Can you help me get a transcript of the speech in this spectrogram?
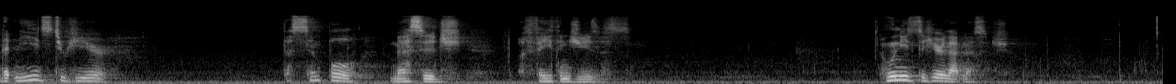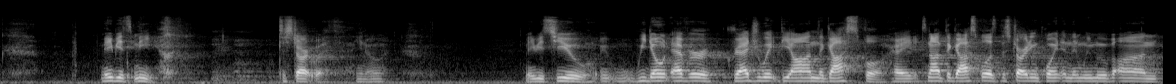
that needs to hear the simple message of faith in Jesus? Who needs to hear that message? Maybe it's me to start with, you know. Maybe it's you. We don't ever graduate beyond the gospel, right? It's not the gospel as the starting point, and then we move on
